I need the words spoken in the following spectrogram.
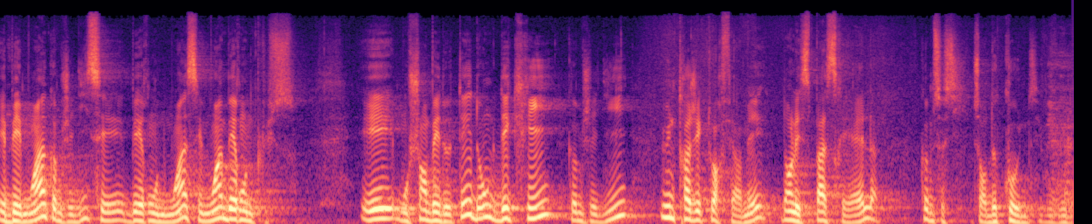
et B moins, comme j'ai dit, c'est B ronde moins, c'est moins B ronde plus. Et mon champ B de T donc décrit, comme j'ai dit, une trajectoire fermée dans l'espace réel, comme ceci, une sorte de cône, si vous voulez.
